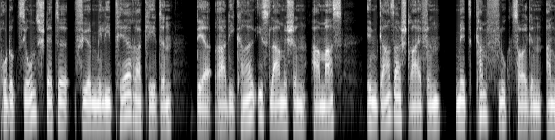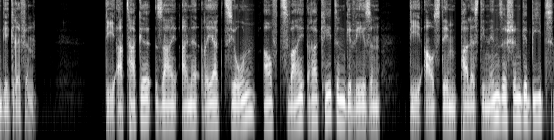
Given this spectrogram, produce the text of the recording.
Produktionsstätte für Militärraketen der radikal-islamischen Hamas im Gazastreifen mit Kampfflugzeugen angegriffen. Die Attacke sei eine Reaktion auf zwei Raketen gewesen, die aus dem palästinensischen Gebiet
